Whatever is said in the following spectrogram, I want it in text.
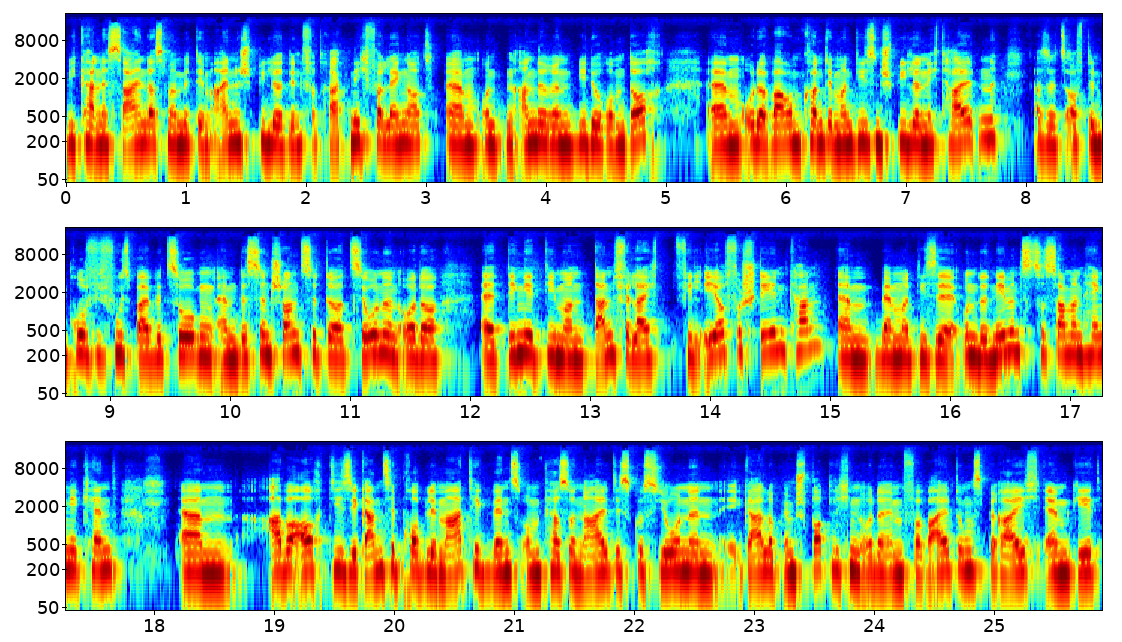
wie kann es sein, dass man mit dem einen Spieler den Vertrag nicht verlängert ähm, und einen anderen wiederum doch? Ähm, oder warum konnte man diesen Spieler nicht halten? Also jetzt auf den Profifußball bezogen, ähm, das sind schon Situationen oder äh, Dinge, die man dann vielleicht viel eher verstehen kann, ähm, wenn man diese Unternehmenszusammenhänge kennt. Ähm, aber auch diese ganze Problematik, wenn es um Personaldiskussionen, egal ob im sportlichen oder im Verwaltungsbereich ähm, geht.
